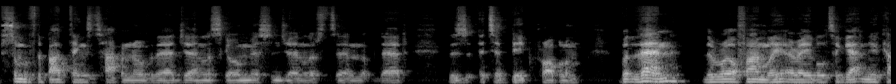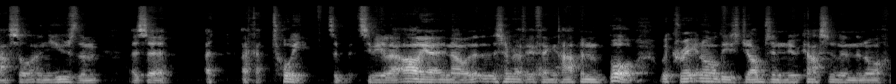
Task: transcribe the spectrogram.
some of the bad things that's happening over there. Journalists go missing, journalists end up dead. There's, it's a big problem. But then the royal family are able to get Newcastle and use them as a, a like a toy to, to be like, oh yeah, no, this horrific thing happened, but we're creating all these jobs in Newcastle in the north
